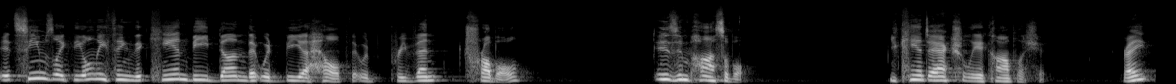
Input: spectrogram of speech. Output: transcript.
it seems like the only thing that can be done that would be a help, that would prevent trouble, is impossible. You can't actually accomplish it, right?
